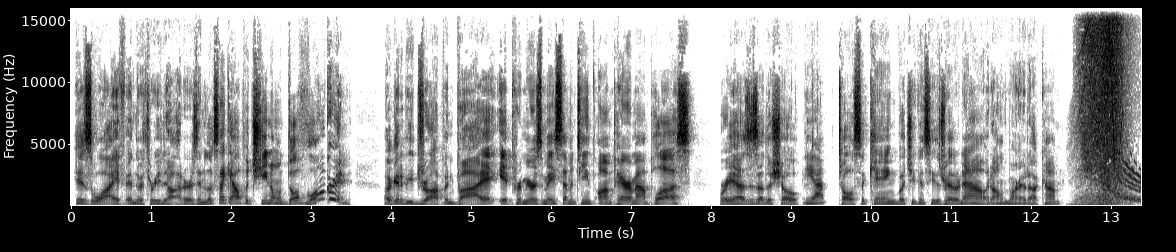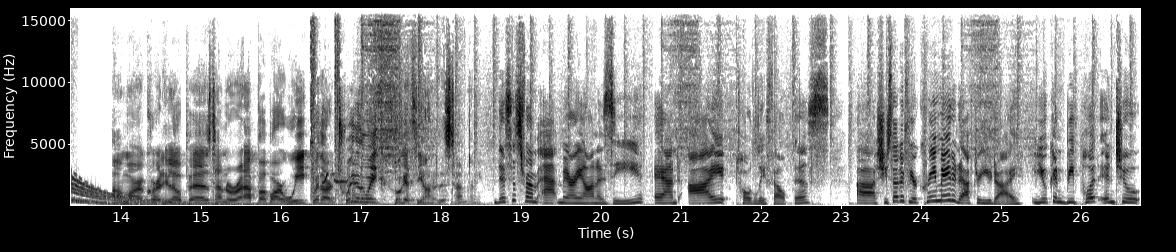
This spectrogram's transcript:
his wife, and their three daughters, and it looks like Al Pacino and Dolph Lundgren are going to be dropping by. It premieres May 17th on Paramount Plus, where he has his other show, yeah. Tulsa King. But you can see the trailer now at onmario.com. I'm Mario Courtney Lopez. Time to wrap up our week with our tweet of the week. Who gets the honor this time, honey? This is from at Mariana Z, and I totally felt this. Uh, she said, if you're cremated after you die, you can be put into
